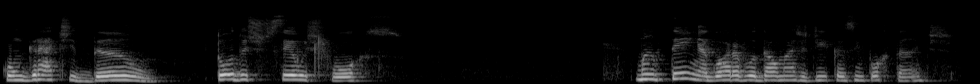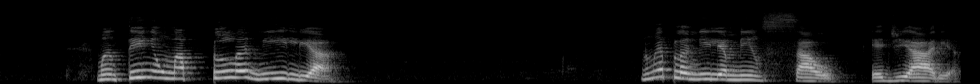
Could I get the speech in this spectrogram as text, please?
com gratidão todo o seu esforço. Mantenha, agora vou dar umas dicas importantes. Mantenha uma planilha. Não é planilha mensal, é diária.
